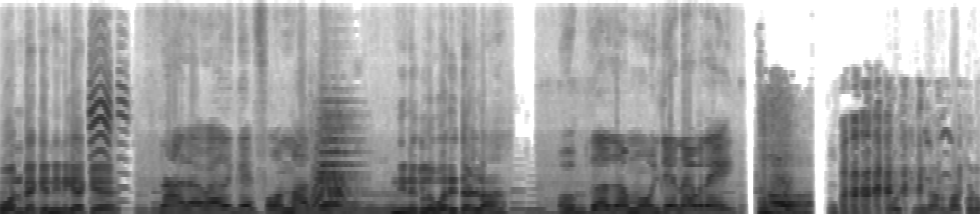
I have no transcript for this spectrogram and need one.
ಫೋನ್ ಬೇಕೆ? ನಿನಗ್ಯಾಕೆ ನಾ ಲವರ್ಗೆ ಫೋನ್ ಮಾಡ್ಬೇಕು. ನಿನಗೆ ಲವರ್ ಇದ್ದಳ್ಳ ಒಬ್ರದ ಮೂರ್ ಜನ ಅವರೇ. ನನ್ನ ಮಕ್ಕಳು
